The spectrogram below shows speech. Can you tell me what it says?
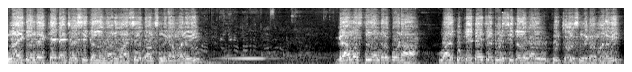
నాయకులందరికీ కేటాయించిన సీట్లలో వారు ఆశీర్వదించాల్సిందిగా మనవి. గ్రామస్తులు అందరూ కూడా వారికి కేటాయించినటువంటి సీట్లలో వారు కూర్చోవలసిందిగా మనవి.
